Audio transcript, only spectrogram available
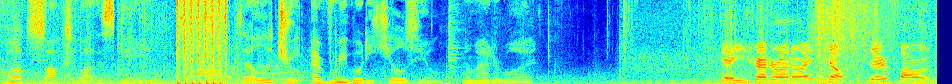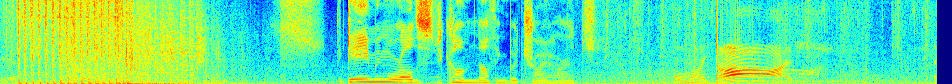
You know what sucks about this game? That literally everybody kills you, no matter what. Yeah, you try to run away? No, they're following you. The gaming world has become nothing but tryhards. Oh my gosh. I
